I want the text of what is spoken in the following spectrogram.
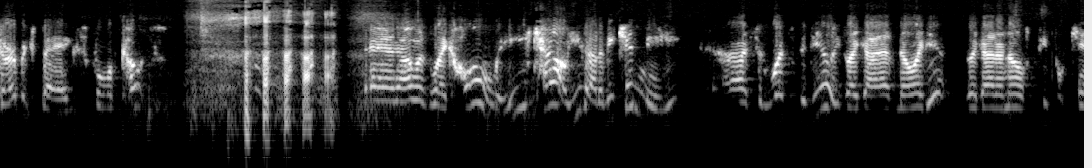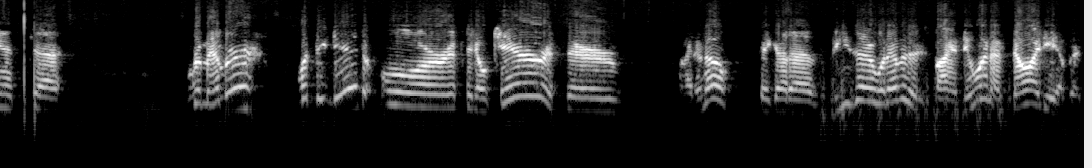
garbage bags full of coats. and I was like, holy cow, you got to be kidding me. I said, what's the deal? He's like, I have no idea. He's like, I don't know if people can't uh, remember what they did or if they don't care, if they're, I don't know, they got a visa or whatever, they're just buying a new one. I have no idea. But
